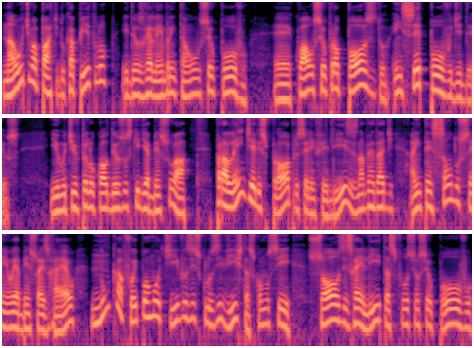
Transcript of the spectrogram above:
Na última parte do capítulo, e Deus relembra então o seu povo, é, qual o seu propósito em ser povo de Deus e o motivo pelo qual Deus os queria abençoar. Para além de eles próprios serem felizes, na verdade, a intenção do Senhor em abençoar Israel nunca foi por motivos exclusivistas, como se só os israelitas fossem o seu povo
